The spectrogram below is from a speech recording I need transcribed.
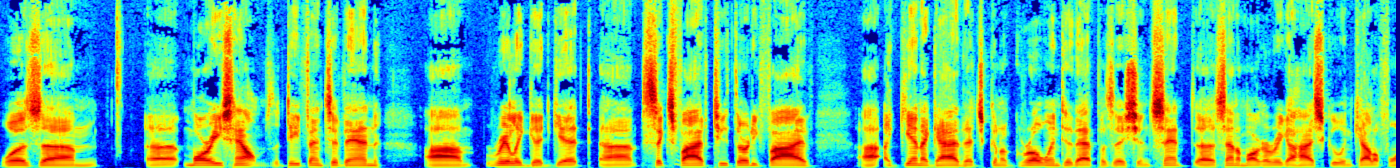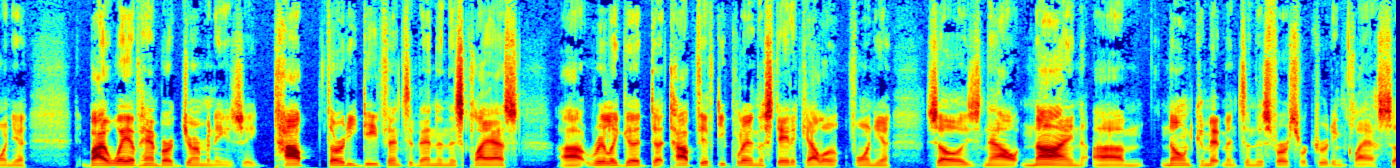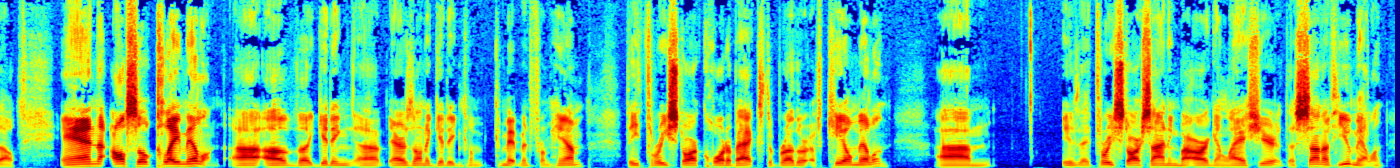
was um, uh, Maurice Heims, the defensive end. Um, really good get, uh, 6'5", 235. Uh, again, a guy that's going to grow into that position. Sent, uh, Santa Margarita High School in California, by way of Hamburg, Germany. He's a top 30 defensive end in this class. Uh, really good uh, top 50 player in the state of California. So he's now nine um, known commitments in this first recruiting class. So, and also Clay Millen uh, of uh, getting Arizona getting com- commitment from him, the three-star quarterbacks, the brother of Cale Millen. Um, is a three-star signing by Oregon last year, the son of Hugh Millen,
